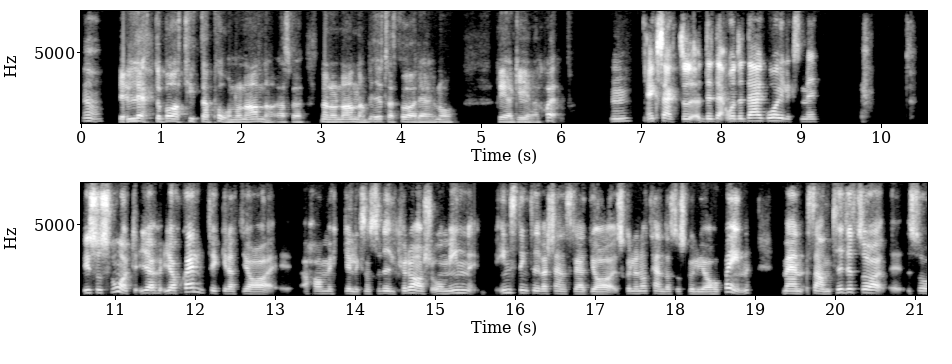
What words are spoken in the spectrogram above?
Ja. Det är lätt att bara titta på någon annan, alltså när någon annan blir utsatt för det, än att reagera själv. Mm, exakt, och det, där, och det där går ju liksom i... Det är så svårt. Jag, jag själv tycker att jag har mycket liksom civilkurage och min instinktiva känsla är att jag, skulle något hända så skulle jag hoppa in. Men samtidigt så, så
